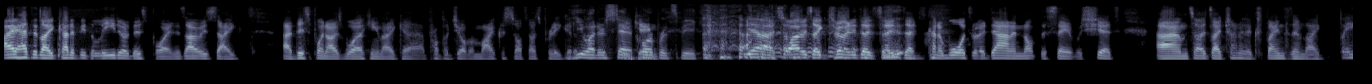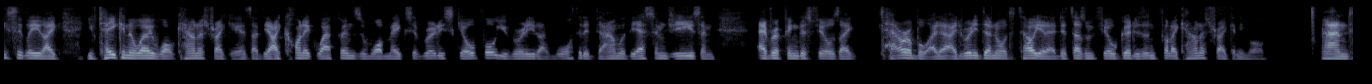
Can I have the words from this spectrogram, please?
I had to like kind of be the leader at this point, as I was like at this point I was working like a proper job at Microsoft. I was pretty good. you understand speaking corporate speak. yeah, so I was like trying to, to kind of water it down and not to say it was shit. Um, so I was like trying to explain to them like basically like you've taken away what Counter Strike is, like the iconic weapons and what makes it really skillful. You've really like watered it down with the SMGs and everything just feels like terrible. I, I really don't know what to tell you. That it doesn't feel good. It doesn't feel like Counter Strike anymore. And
